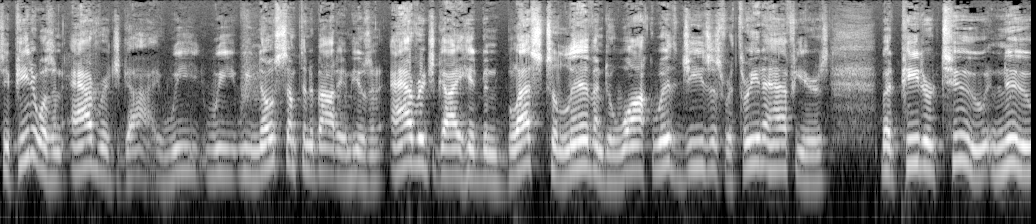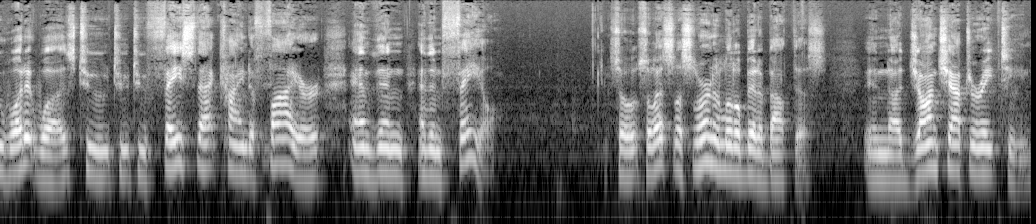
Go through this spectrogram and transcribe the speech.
See, Peter was an average guy. We, we, we know something about him. He was an average guy. He had been blessed to live and to walk with Jesus for three and a half years. But Peter, too, knew what it was to, to, to face that kind of fire and then, and then fail. So, so let's, let's learn a little bit about this. In uh, John chapter 18,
